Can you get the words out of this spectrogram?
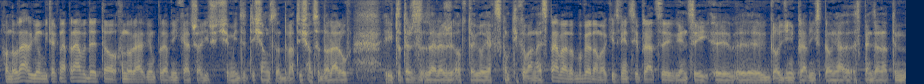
honorarium i tak naprawdę to honorarium prawnika trzeba liczyć się między 1000 a 2000 dolarów i to też zależy od tego, jak skomplikowana jest sprawa, no bo wiadomo, jak jest więcej pracy, więcej godzin prawnik spełnia, spędza nad tym,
